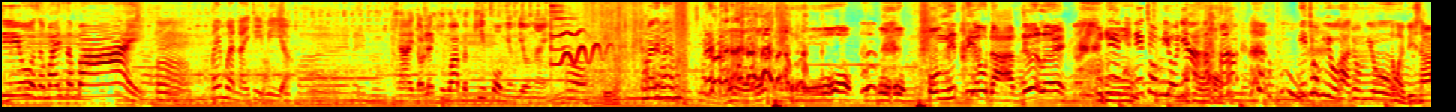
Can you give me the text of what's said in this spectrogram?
ชิวๆสบายอืมๆไม่เหมือนในทีวีอะ ใช่ ตอนแรกคิดว่าแบบขี้โฟมอย่างเดียวไงจริงเหรอทำไมทำไมทำไมโอ้โหโอ้โหผมนิดเดียวด่าเยอะเลย นี่นี่ชมอยู่เนี่ย นี่ชมอยู่ค่ะชมอยู่ ก็เหมือนที่ชา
